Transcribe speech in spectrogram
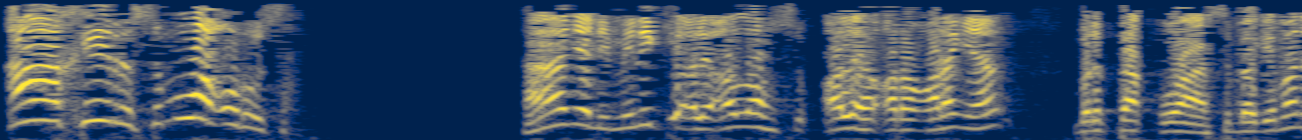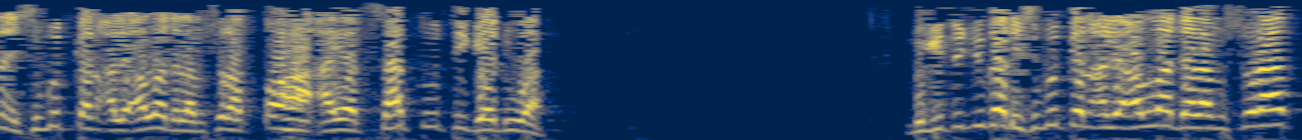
Akhir semua urusan hanya dimiliki oleh Allah oleh orang-orang yang bertakwa sebagaimana disebutkan oleh Allah dalam surat Toha ayat 132. Begitu juga disebutkan oleh Allah dalam surat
